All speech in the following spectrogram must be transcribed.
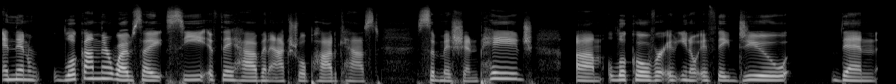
And then look on their website, see if they have an actual podcast submission page. Um, look over, you know, if they do, then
